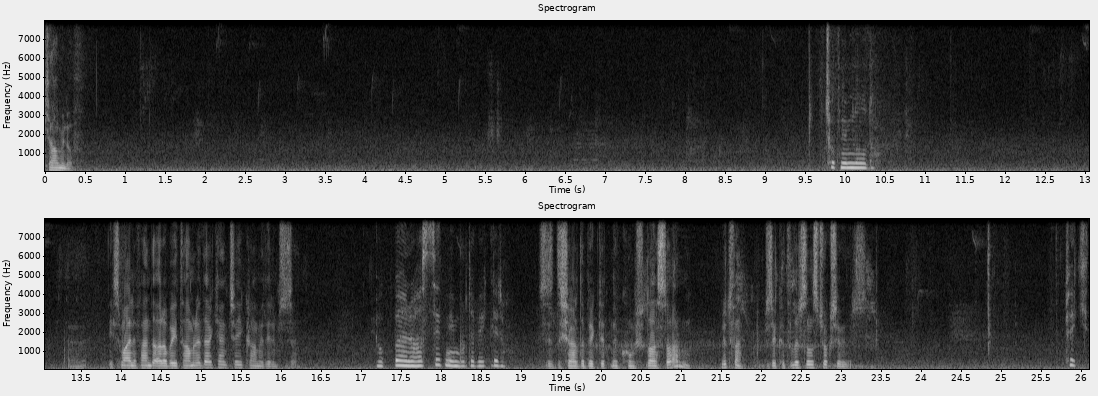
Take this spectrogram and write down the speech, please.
Kamilov. Çok memnun oldum. İsmail Efendi arabayı tamir ederken çay ikram edelim size. Yok ben rahatsız etmeyeyim burada beklerim. Siz dışarıda bekletmek komşuluğa sığar mı? Lütfen bize katılırsanız çok seviniriz. Peki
